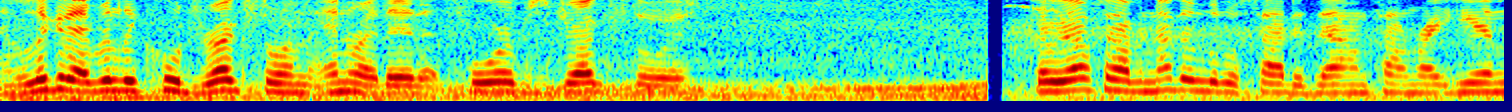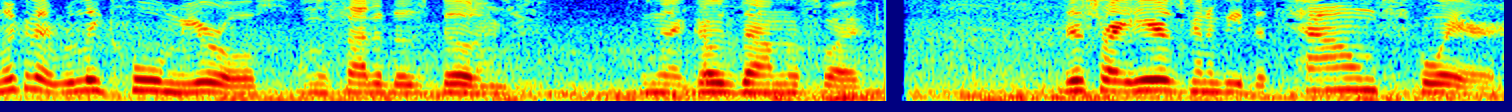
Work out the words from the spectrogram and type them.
And look at that really cool drugstore on the end right there, that Forbes drugstore. So we also have another little side of downtown right here. And look at that really cool mural on the side of those buildings. And then it goes down this way. This right here is going to be the town square.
